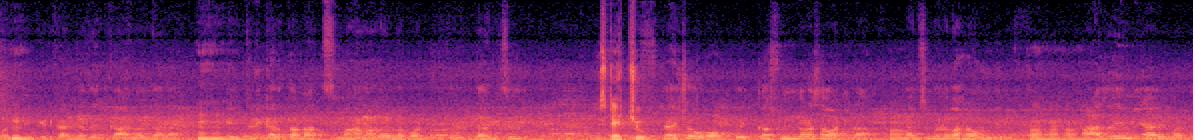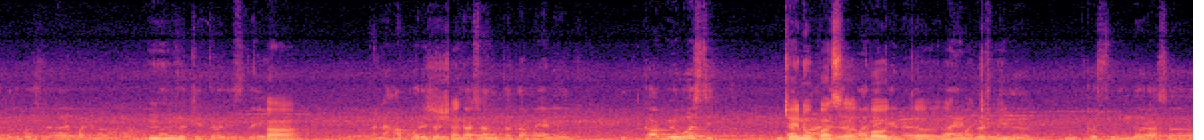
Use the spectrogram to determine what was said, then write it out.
पण. तिकीट काढण्याचा इतका आनंद झाला हम्म, हम्म. एंट्री करतानाच महामानव भगवान बुद्धांची स्टॅच्यू स्टॅच्यू ऑफ इतका सुंदर असा वाटला हां. आमची मन भारावून गेली हां हां हां हां आजही मी या इमारतीमध्ये बसलेला आहे पाठीमागे भगवान. बुद्धांचं चित्र दिसते हां आणि हा परिसर इतका शांत. शांततामय आणि इतका व्यवस्थित जैन उपासक, बौद्ध धर्माचे. इतकं सुंदर असं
